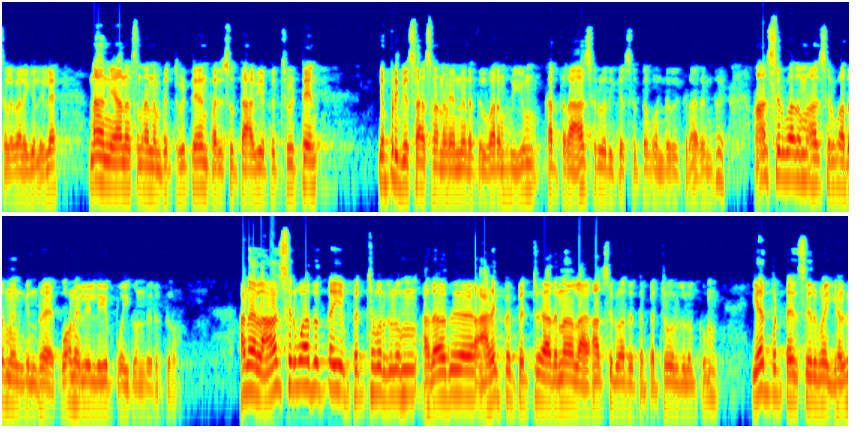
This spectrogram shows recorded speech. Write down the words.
சில வேளைகளில் நான் ஞான ஸ்நானம் பெற்றுவிட்டேன் பரிசுத்த ஆவியை பெற்றுவிட்டேன். எப்படி பிசாசான என்னிடத்தில் வர முடியும்? கத்தர் ஆசிர்வதிக்க சித்தம் கொண்டிருக்கிறார் என்று ஆசிர்வாதம் ஆசிர்வாதம் என்கின்ற கோணலிலேயே போய் கொண்டிருக்கிறோம். ஆனால் ஆசிர்வாதத்தை பெற்றவர்களும் அதாவது அழைப்பை பெற்று அதனால் ஆசிர்வாதத்தை பெற்றவர்களுக்கும் ஏற்பட்ட சிறுமைகள்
